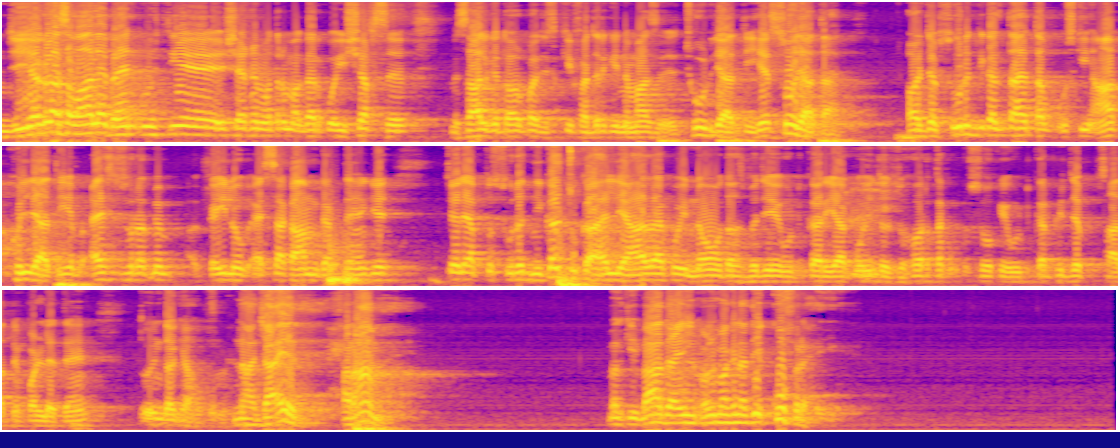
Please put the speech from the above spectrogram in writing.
जी, अगला सवाल है, बहन पूछती है, शेख मोहतरम, अगर कोई शख्स मिसाल के तौर पर जिसकी फजर की नमाज़ छूट जाती है, सो जाता है। और जब सूरज निकलता है, तब उसकी आँख खुल जाती है। ऐसी सूरत में कई लोग ऐसा काम करते हैं कि, चले, अब तो सूरज निकल चुका है, लिहाजा कोई नौ, दस बजे उठकर या कोई तो जोहर तक सो के उठकर फिर जब साथ में पढ़ लेते हैं तो इनका क्या हुक्म है? नाजायज हराम है। बल्कि बाद के नज़दीक कुफ्र है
